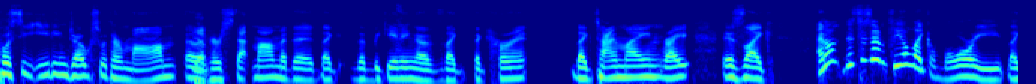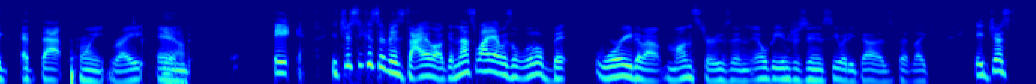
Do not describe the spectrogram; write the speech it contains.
pussy eating jokes with her mom, uh, Yep. like her stepmom at the like the beginning of like the current like timeline, right? Is like I don't this doesn't feel like Laurie like at that point, right? Yeah. And it it's just because of his dialogue, and that's why I was a little bit worried about monsters, and it'll be interesting to see what he does. But like it just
